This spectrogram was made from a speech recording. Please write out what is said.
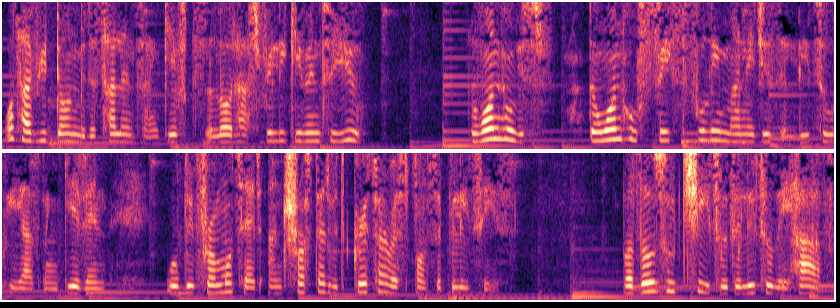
What have you done with the talents and gifts the Lord has freely given to you? The one who is the one who faithfully manages the little he has been given will be promoted and trusted with greater responsibilities. But those who cheat with the little they have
